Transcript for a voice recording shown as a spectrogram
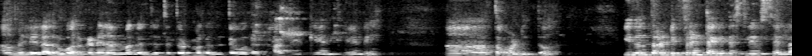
ಆಮೇಲೆ ಎಲ್ಲಾದರೂ ಹೊರಗಡೆ ನನ್ನ ಮಗನ ಜೊತೆ, ದೊಡ್ಡ ಮಗನ ಜೊತೆ ಹೋದಾಗ ಹಾಕ್ಲಿಕ್ಕೆ ಅಂತ ಹೇಳಿ ತಗೊಂಡಿದ್ದು. ಇದೊಂಥರ ಡಿಫ್ರೆಂಟ್ ಆಗಿದೆ ಸ್ಲೀವ್ಸ್ ಎಲ್ಲ.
